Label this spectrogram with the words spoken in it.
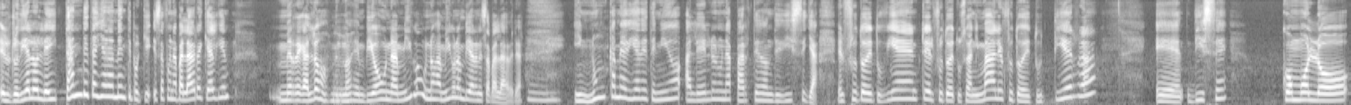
el otro día lo leí tan detalladamente porque esa fue una palabra que alguien me regaló, nos envió un amigo, unos amigos nos enviaron esa palabra. Y nunca me había detenido a leerlo en una parte donde dice ya, el fruto de tu vientre, el fruto de tus animales, el fruto de tu tierra, eh, dice cómo lo,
